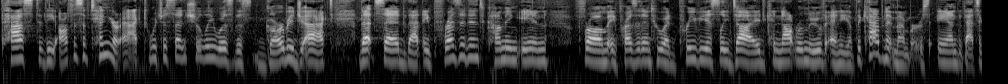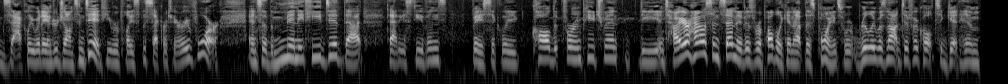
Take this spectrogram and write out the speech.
passed the Office of Tenure Act, which essentially was this garbage act that said that a president coming in from a president who had previously died cannot remove any of the cabinet members. And that's exactly what Andrew Johnson did. He replaced the Secretary of War. And so the minute he did that, Thaddeus Stevens basically called for impeachment. The entire House and Senate is Republican at this point, so it really was not difficult to get him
